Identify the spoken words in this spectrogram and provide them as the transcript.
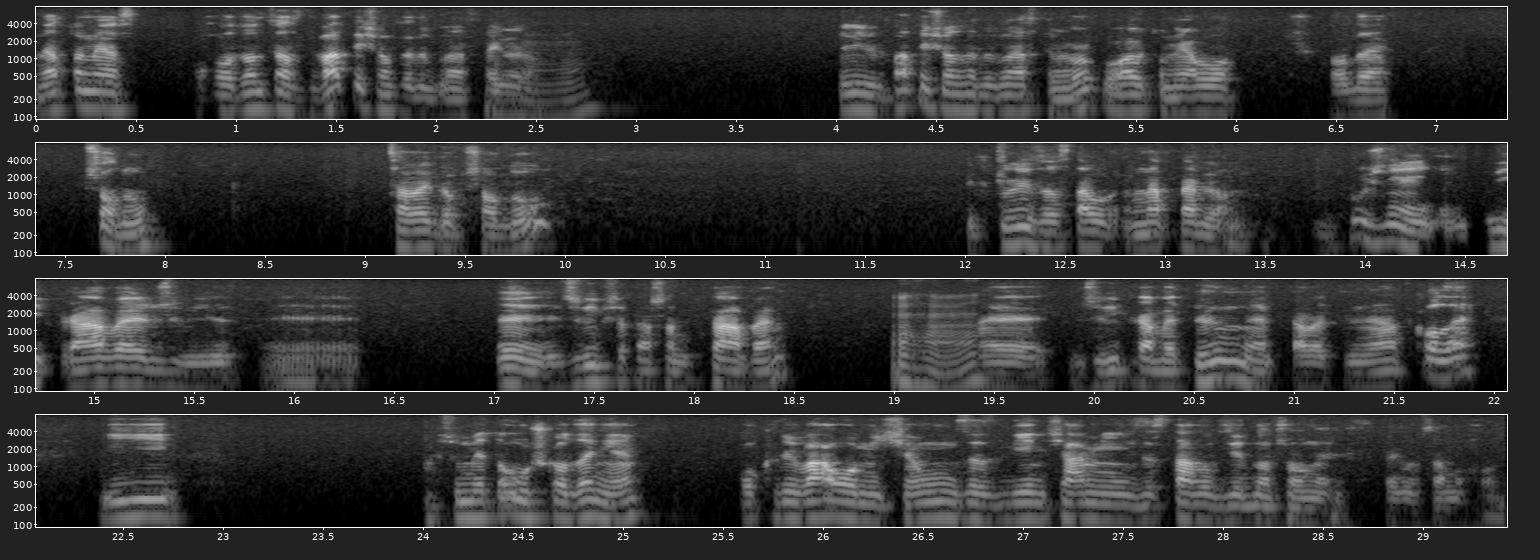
natomiast pochodząca z 2012 roku. Mhm. Czyli w 2012 roku auto miało szkodę przodu, całego przodu, który został naprawiony. Później drzwi prawe, drzwi, yy, yy, drzwi przepraszam, prawe, Mhm. e, drzwi prawe tylne, prawe tylne nadkole i w sumie to uszkodzenie pokrywało mi się ze zdjęciami ze Stanów Zjednoczonych tego samochodu,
